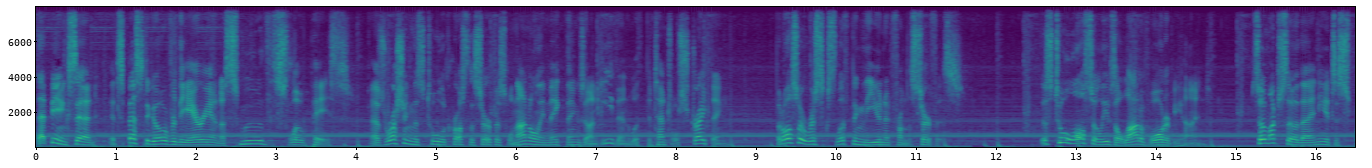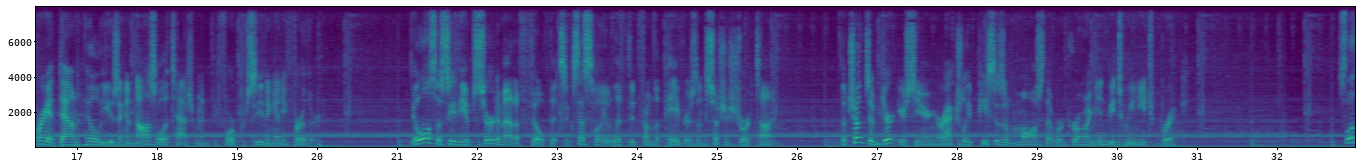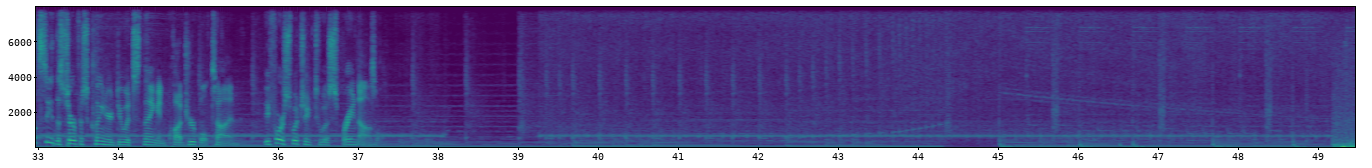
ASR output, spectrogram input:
That being said, it's best to go over the area in a smooth, slow pace, as rushing this tool across the surface will not only make things uneven with potential striping, but also risks lifting the unit from the surface. This tool also leaves a lot of water behind, so much so that I needed to spray it downhill using a nozzle attachment before proceeding any further. You'll also see the absurd amount of filth it successfully lifted from the pavers in such a short time. The chunks of dirt you're seeing are actually pieces of moss that were growing in between each brick. So let's see the surface cleaner do its thing in quadruple time, before switching to a spray nozzle.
